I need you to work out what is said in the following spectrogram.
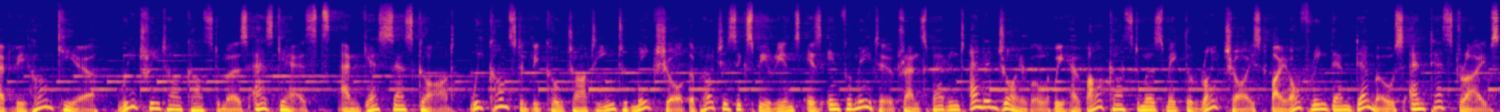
At Vihaan Kia, we treat our customers as guests and guests as God. We constantly coach our team to make sure the purchase experience is informative, transparent, and enjoyable. We help our customers make the right choice by offering them demos and test drives.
